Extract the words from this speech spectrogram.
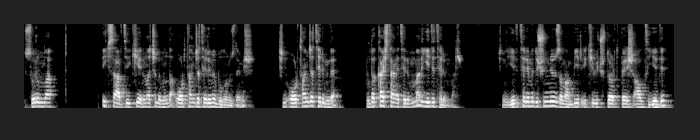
sorumla. x artı 2y'nin açılımında ortanca terimi bulunuz demiş. Şimdi ortanca terimde Burada kaç tane terim var? 7 terim var. Şimdi 7 terimi düşündüğün zaman 1, 2, 3, 4, 5, 6, 7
